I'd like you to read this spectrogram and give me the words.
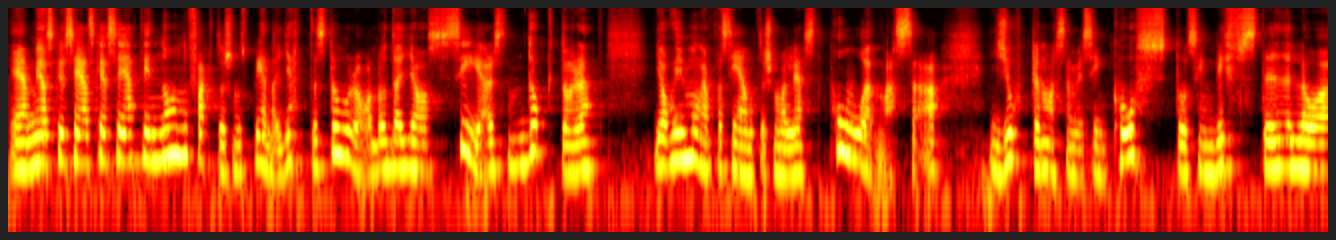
Eh, men jag skulle säga, ska jag säga att det är någon faktor som spelar jättestor roll och där jag ser som doktor att jag har ju många patienter som har läst på en massa, gjort en massa med sin kost och sin livsstil och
